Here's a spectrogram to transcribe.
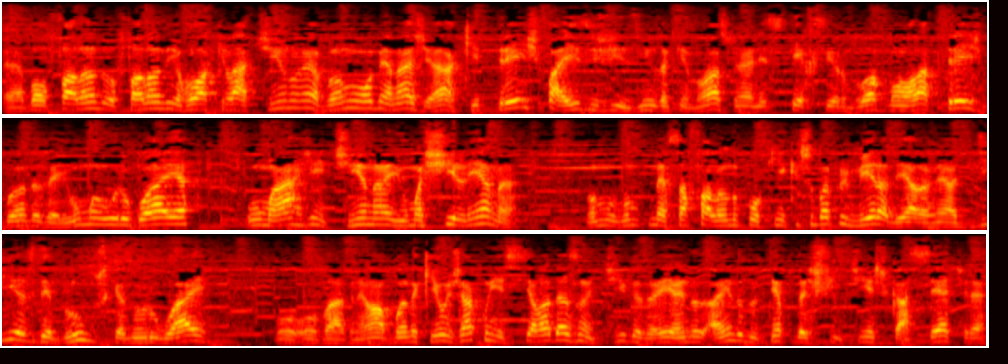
É, bom, falando, falando em rock latino, né, vamos homenagear aqui três países vizinhos aqui nossos, né, nesse terceiro bloco, vão rolar três bandas aí, uma uruguaia, uma argentina e uma chilena. Vamos, vamos começar falando um pouquinho aqui sobre a primeira delas, né, a Dias de Blues, que é do Uruguai, o, Wagner, é uma banda que eu já conhecia lá das antigas aí, ainda, ainda do tempo das fitinhas de cassete, né,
